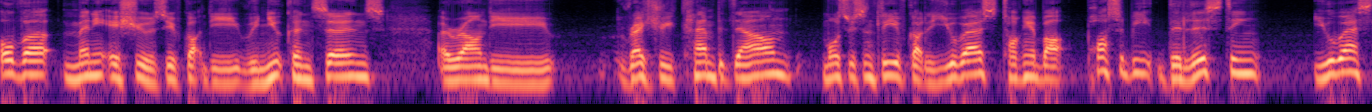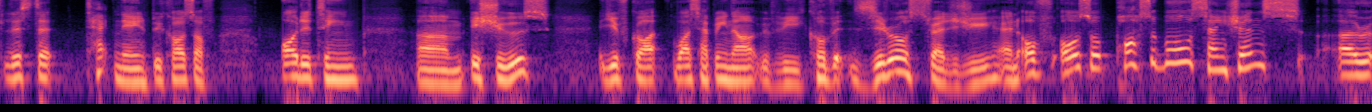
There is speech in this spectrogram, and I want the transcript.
over many issues. You've got the renewed concerns around the regulatory clampdown. Most recently, you've got the US talking about possibly delisting US listed tech names because of auditing um, issues. You've got what's happening now with the COVID zero strategy and of, also possible sanctions, a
